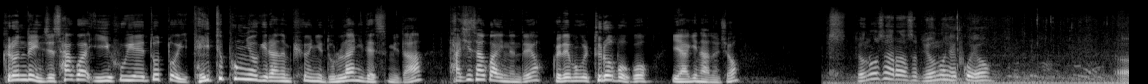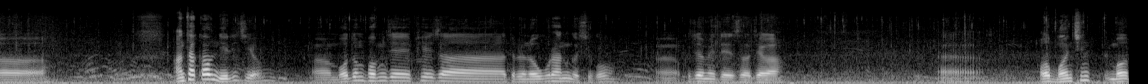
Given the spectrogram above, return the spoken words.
그런데 이제 사과 이후에도 또 이 데이트 폭력이라는 표현이 논란이 됐습니다. 다시 사과했는데요. 그 대목을 들어보고 이야기 나누죠. 변호사라서 변호했고요. 어, 안타까운 일이지요. 어, 모든 범죄 피해자들은 억울한 것이고 어, 그 점에 대해서 제가 어, 어, 먼 친, 뭐,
